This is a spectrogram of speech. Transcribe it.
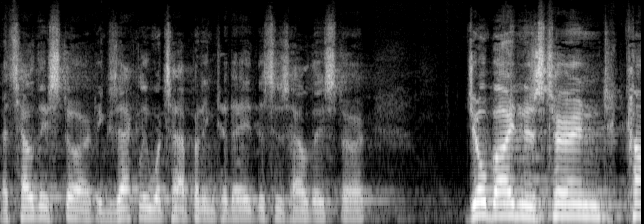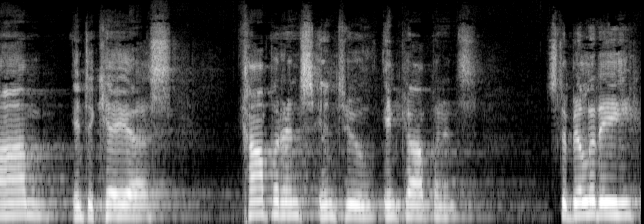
That's how they start. Exactly what's happening today. This is how they start. Joe Biden has turned calm into chaos, competence into incompetence, stability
